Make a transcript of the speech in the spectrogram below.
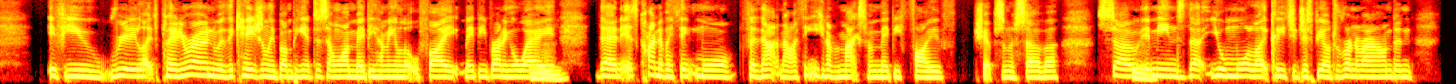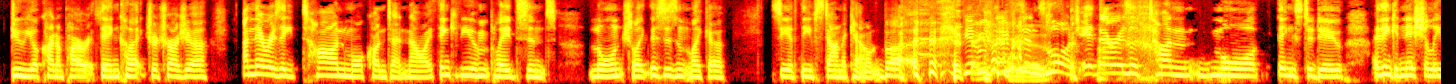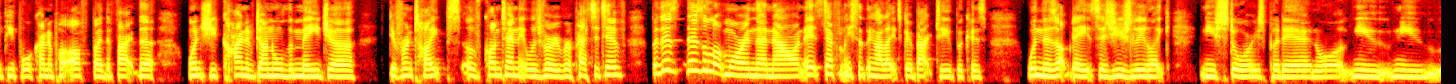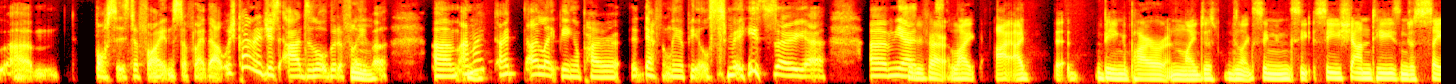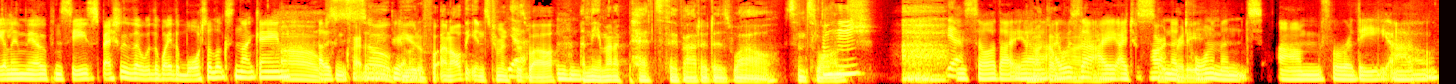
if you really like to play on your own, with occasionally bumping into someone, maybe having a little fight, maybe running away, Mm. then it's kind of I think more for that now. I think you can have a maximum maybe five ships on a server, so it Hmm. means that you're more likely to just be able to run around and do your kind of pirate thing, collect your treasure. And there is a ton more content now. I think if you haven't played since launch, like this isn't like a Sea of Thieves Stan account, but if you haven't played since launch, it, there is a ton more things to do. I think initially people were kind of put off by the fact that once you've kind of done all the major different types of content, it was very repetitive. But there's there's a lot more in there now, and it's definitely something I like to go back to because when there's updates, there's usually like new stories put in or new new um, bosses to fight and stuff like that, which kind of just adds a little bit of Mm. flavor. Um, and Mm. I, I I like being a pirate. It definitely appeals to me. So yeah, um, yeah, to be fair, like I, I being a pirate and like just like singing sea, sea shanties and just sailing the open seas, especially the the way the water looks in that game. Oh, that is incredible. so appealing. beautiful, and all the instruments Yeah. as well, Mhm. and the amount of pets they've added as well since launch. Yeah. I saw that. Yeah, I was. Uh, I, I took so part in a pretty. tournament um for the uh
